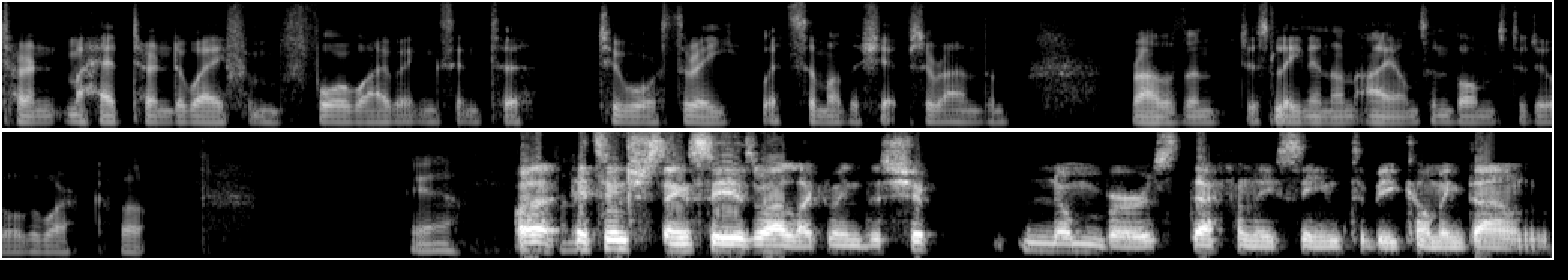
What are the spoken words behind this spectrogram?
turned my head turned away from four Y wings into two or three with some other ships around them, rather than just leaning on ions and bombs to do all the work. But yeah, But Funny. it's interesting to see as well. Like, I mean, the ship numbers definitely seem to be coming down.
